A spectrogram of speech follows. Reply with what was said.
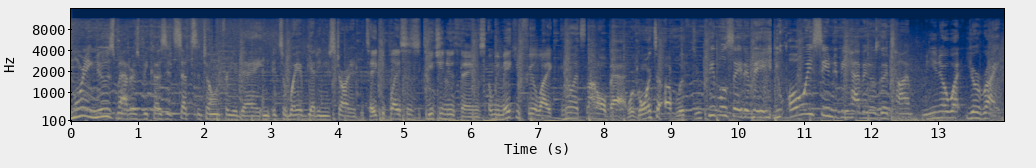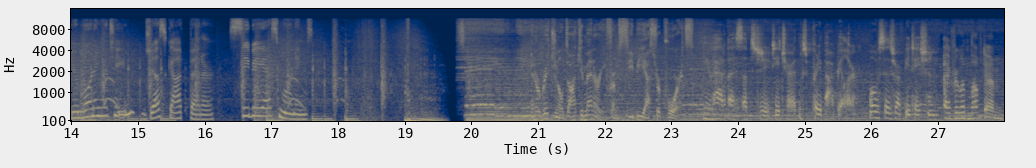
Morning news matters because it sets the tone for your day and it's a way of getting you started. We take you places, teach you new things, and we make you feel like, you know, it's not all bad. We're going to uplift you. People say to me, you always seem to be having a good time. I mean, you know what? You're right. Your morning routine just got better. CBS Mornings. An original documentary from CBS Reports. You had a substitute teacher that was pretty popular. What was his reputation? Everyone loved him.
